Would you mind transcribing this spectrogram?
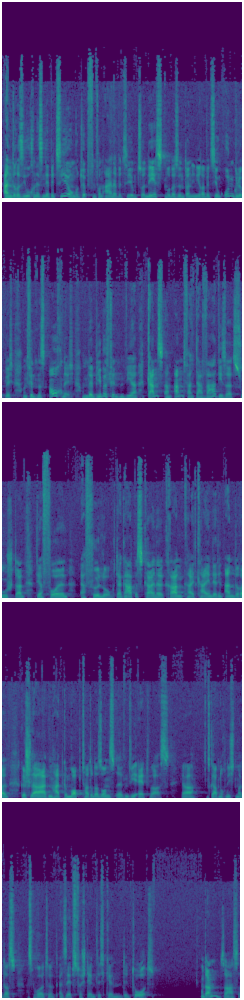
Andere suchen es in der Beziehung und hüpfen von einer Beziehung zur nächsten oder sind dann in ihrer Beziehung unglücklich und finden es auch nicht. Und in der Bibel finden wir ganz am Anfang, da war dieser Zustand der vollen Erfüllung. Da gab es keine Krankheit, keinen, der den anderen geschlagen hat, gemobbt hat oder sonst irgendwie etwas. Ja, es gab noch nicht mal das, was wir heute als selbstverständlich kennen, den Tod. Und dann saß,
